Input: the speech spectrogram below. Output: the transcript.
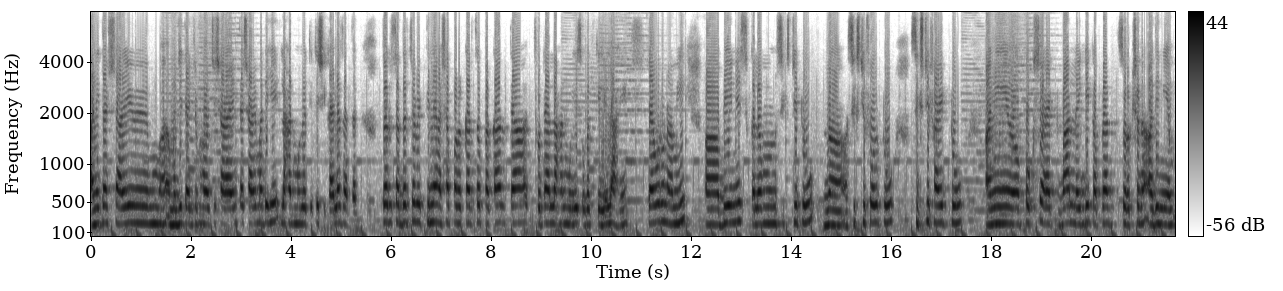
आणि त्या शाळे म्हणजे त्यांच्या भावाची शाळा आहे. आणि त्या शाळेमध्ये हे लहान मुलं तिथे शिकायला जातात. तर सदरच्या व्यक्तीने अशा प्रकारचा प्रकार त्या छोट्या लहान मुलीसोबत केलेला आहे. त्यावरून आम्ही बी एन एस कलम sixty two sixty four two sixty five two आणि पोक्सो ॲक्ट बाल लैंगिक अपराध संरक्षण अधिनियम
